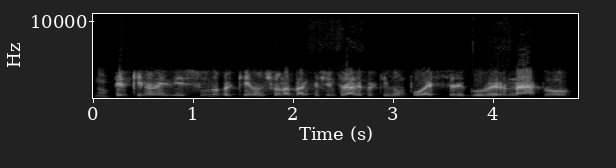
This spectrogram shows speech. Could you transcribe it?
No. Perché non è di nessuno, perché non c'è una banca centrale, perché non può essere governato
